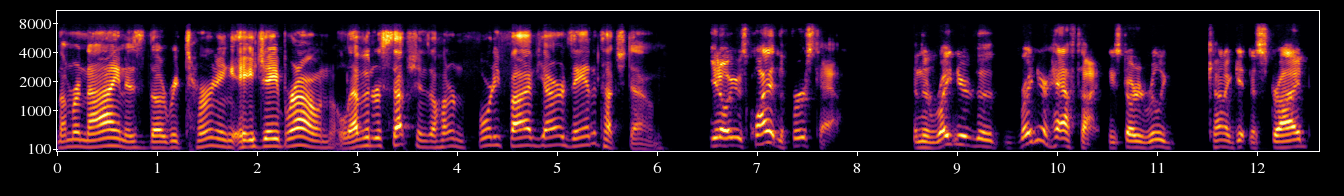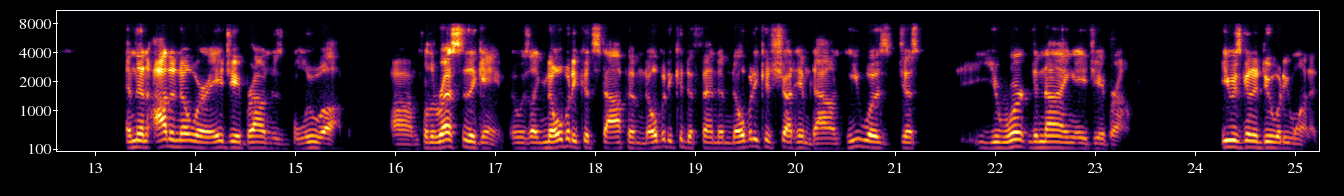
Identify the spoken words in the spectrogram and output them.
Number nine is the returning AJ Brown, 11 receptions, 145 yards, and a touchdown. You know, he was quiet in the first half, and then right near the right near halftime, he started really kind of getting a stride, and then out of nowhere, AJ Brown just blew up. Um, for the rest of the game, it was like nobody could stop him, nobody could defend him, nobody could shut him down. He was just you weren't denying AJ Brown. He was going to do what he wanted,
